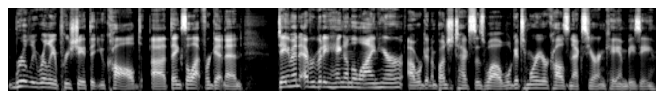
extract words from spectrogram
really, really appreciate that you called. Uh, thanks a lot for getting in. Damon, everybody hang on the line here. Uh, we're getting a bunch of texts as well. We'll get to more of your calls next year on KMBZ.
